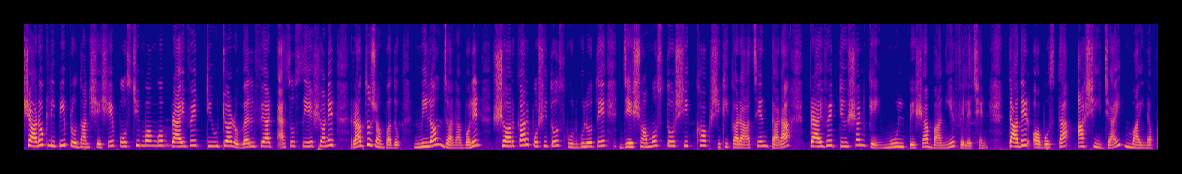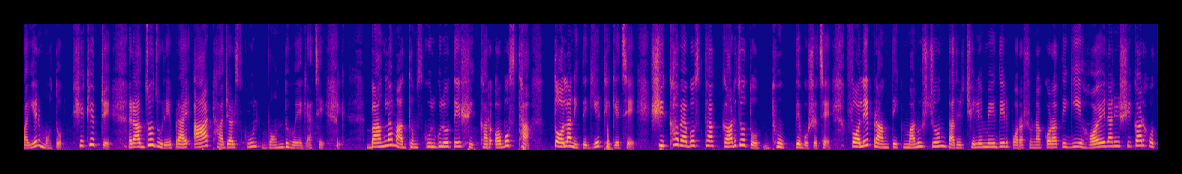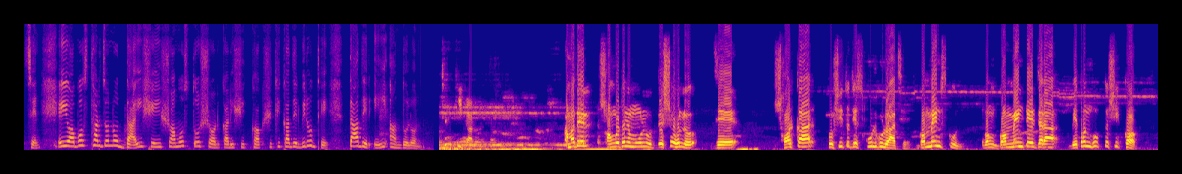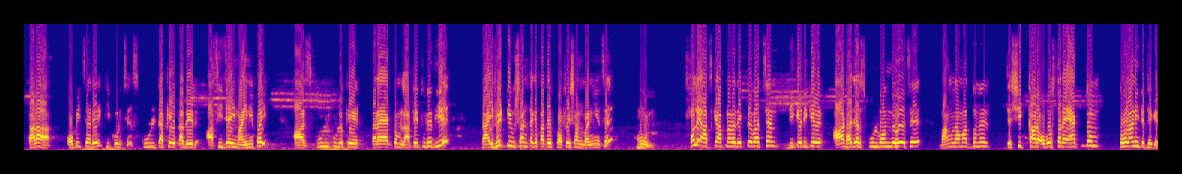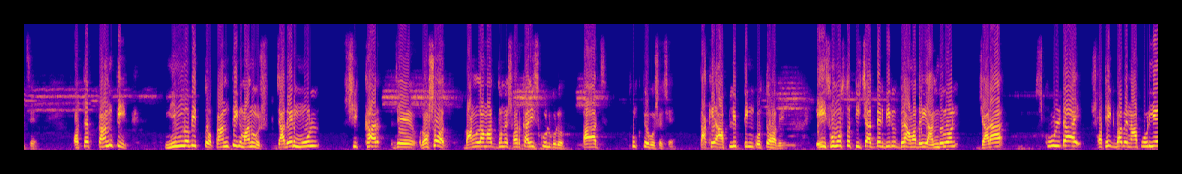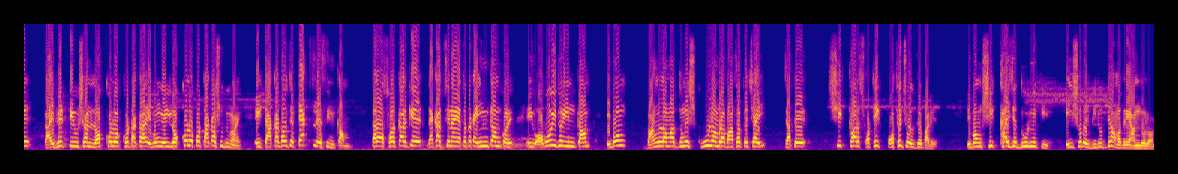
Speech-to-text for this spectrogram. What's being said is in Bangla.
স্মারকলিপি প্রদান শেষে পশ্চিমবঙ্গ প্রাইভেট টিউটর ওয়েলফেয়ার অ্যাসোসিয়েশনের রাজ্য সম্পাদক মিলন জানা বলেন, সরকার পোষিত স্কুলগুলোতে যে সমস্ত শিক্ষক শিক্ষিকারা আছেন, তারা প্রাইভেট টিউশনকেই মূল পেশা বানিয়ে ফেলেছেন। তাদের অবস্থা আসি যায় মাইনা পাইয়ের মতো। সেক্ষেত্রে রাজ্য জুড়ে প্রায় আট হাজার স্কুল বন্ধ হয়ে গেছে। বাংলা মাধ্যম স্কুলগুলোতে শিক্ষার অবস্থা তলানিতে গিয়ে ঠেকেছে। শিক্ষা ব্যবস্থা কার্যত ধুঁকতে বসেছে। ফলে প্রান্তিক মানুষজন তাদের ছেলে মেয়েদের পড়াশোনা করাতে গিয়ে হয়রানির শিকার হচ্ছেন। এই অবস্থার জন্য দায়ী সেই সমস্ত সরকারি শিক্ষক শিক্ষিকাদের বিরুদ্ধে তাদের এই আন্দোলন। কি কারণ? আমাদের সংগঠনের মূল উদ্দেশ্য হলো যে সরকার প্রসিত যে স্কুলগুলো আছে গভর্নমেন্ট স্কুল এবং গভর্নমেন্টের যারা বেতনভুক্ত শিক্ষক তারা অবিচারে কি করছে? স্কুলটাকে তাদের আসি যাই মাইনে পায় আর স্কুলগুলোকে তারা একদম লাটে তুলে দিয়ে প্রাইভেট টিউশনটাকে তাদের প্রফেশন বানিয়েছে মূল। ফলে আজকে আপনারা দেখতে পাচ্ছেন, দিকে দিকে আট হাজার স্কুল বন্ধ হয়েছে, বাংলা মাধ্যমের যে শিক্ষার অবস্থাটা একদম তলানিতে ঠেকেছে। অর্থাৎ প্রান্তিক, নিম্নবিত্ত, প্রান্তিক মানুষ যাদের মূল শিক্ষার যে রসদ বাংলা মাধ্যমে সরকারি স্কুলগুলো আজ ফুঁকতে বসেছে। তাকে আপলিফটিং করতে হবে। এই সমস্ত টিচারদের বিরুদ্ধে আমাদের এই আন্দোলন, যারা স্কুলটায় সঠিকভাবে না পড়িয়ে প্রাইভেট টিউশন লক্ষ লক্ষ টাকা এবং এই লক্ষ লক্ষ টাকা শুধু নয়, এই টাকাটা হচ্ছে ট্যাক্সলেস ইনকাম তারা সরকারকে দেখাচ্ছে না এত টাকা ইনকাম করে, এই অবৈধ ইনকাম এবং বাংলা মাধ্যমে স্কুল আমরা বাঁচাতে চাই, যাতে শিক্ষার সঠিক পথে চলতে পারে এবং শিক্ষায় যে দুর্নীতি, এইসবের বিরুদ্ধে আমাদের এই আন্দোলন।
